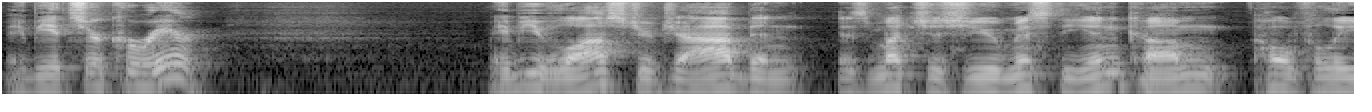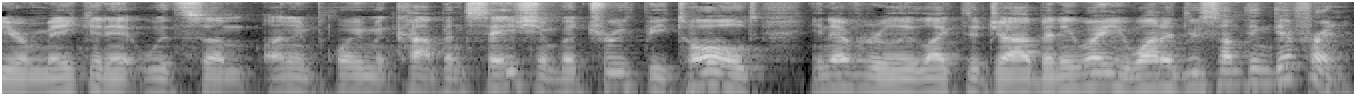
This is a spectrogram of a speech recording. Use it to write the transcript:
Maybe it's your career. Maybe you've lost your job and as much as you miss the income hopefully you're making it with some unemployment compensation. But truth be told you never really liked the job anyway. You want to do something different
